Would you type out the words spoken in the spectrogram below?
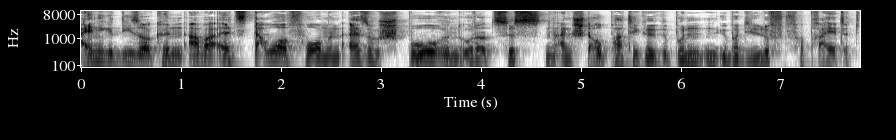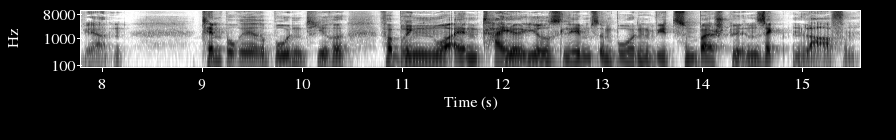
Einige dieser können aber als Dauerformen, also Sporen oder Zysten an Staubpartikel gebunden, über die Luft verbreitet werden. Temporäre Bodentiere verbringen nur einen Teil ihres Lebens im Boden, wie zum Beispiel Insektenlarven.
